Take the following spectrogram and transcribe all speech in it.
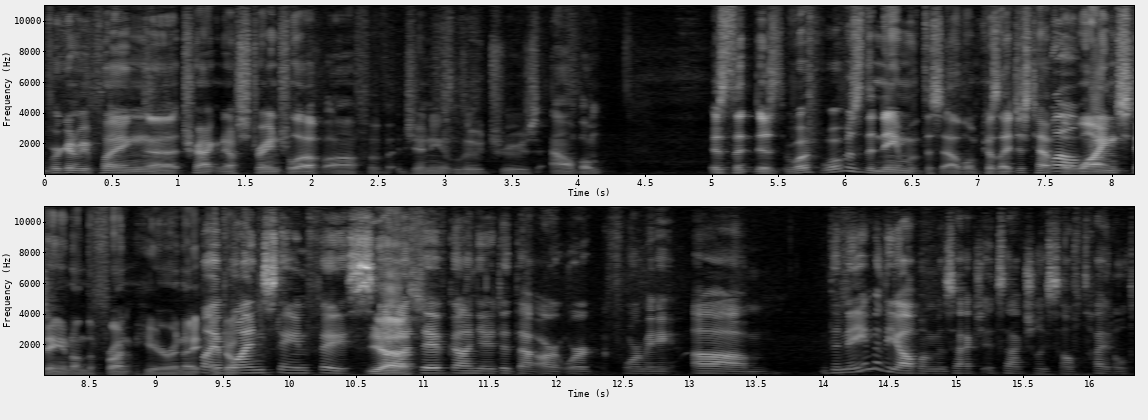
we're gonna be playing uh, track now, "Strange Love" off of Jenny Lou Drew's album. Is that is what? What was the name of this album? Because I just have the wine stain on the front here, and I, My I don't. wine stained face. Yeah, Uh, Dave Gagne did that artwork for me. Um, the name of the album is actually it's actually self-titled.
